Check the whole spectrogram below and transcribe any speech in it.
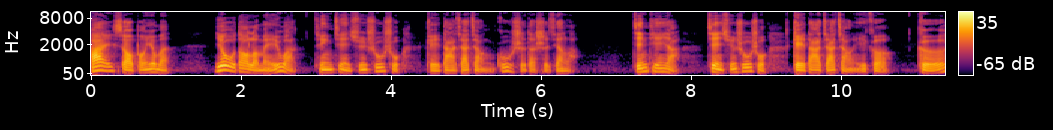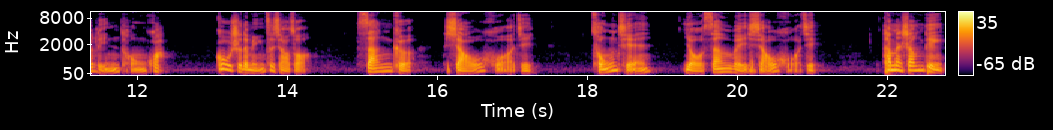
嗨，小朋友们，又到了每晚听建勋叔叔给大家讲故事的时间了。今天呀，建勋叔叔给大家讲一个格林童话，故事的名字叫做《三个小伙计》。从前有三位小伙计，他们商定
